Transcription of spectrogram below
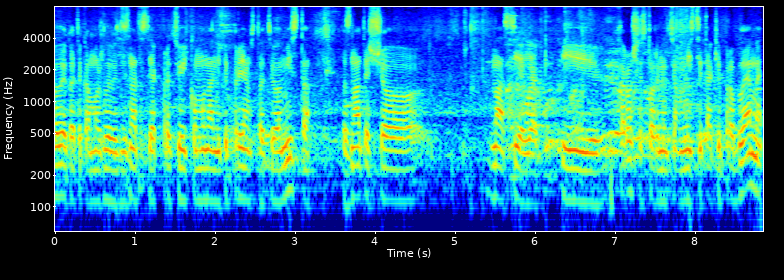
велика така можливість дізнатися, як працюють комунальні підприємства цього міста, знати, що в нас є як і хороші сторони в цьому місті, так і проблеми.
